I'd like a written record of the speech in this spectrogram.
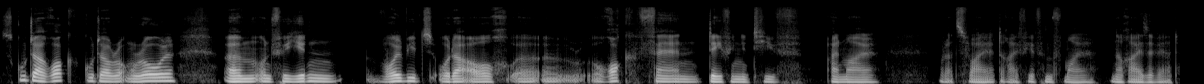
Es ist guter Rock, guter Rock'n'Roll ähm, und für jeden Volbeat oder auch äh, Rock-Fan definitiv einmal oder zwei, drei, vier, fünf Mal eine Reise wert.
